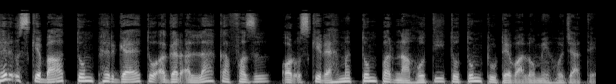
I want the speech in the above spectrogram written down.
پھر اس کے بعد تم پھر گئے تو اگر اللہ کا فضل اور اس کی رحمت تم پر نہ ہوتی تو تم ٹوٹے والوں میں ہو جاتے۔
